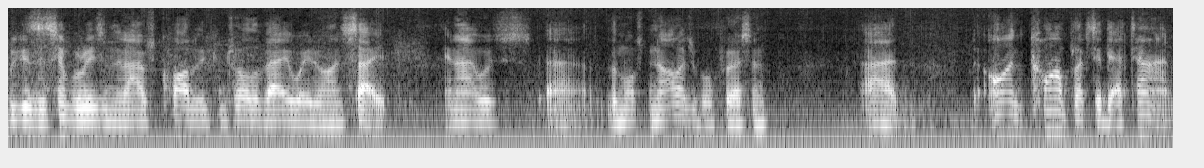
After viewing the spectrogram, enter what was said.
because the simple reason that I was quality control evaluator on site, and I was uh, the most knowledgeable person uh, on complex at that time.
